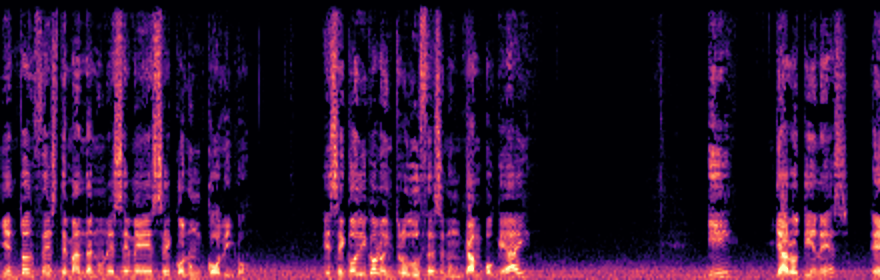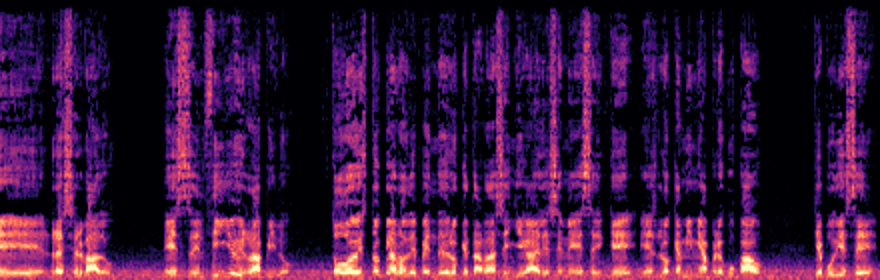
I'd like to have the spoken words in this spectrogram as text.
y entonces te mandan un SMS con un código. Ese código lo introduces en un campo que hay y ya lo tienes eh, reservado. Es sencillo y rápido. Todo esto, claro, depende de lo que tardase en llegar el SMS, que es lo que a mí me ha preocupado que pudiese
